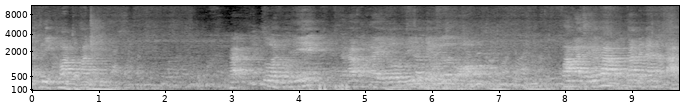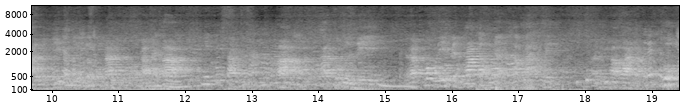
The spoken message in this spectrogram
อัคริลิกวาดจากท่านนินครับส่วนตรงนี้นะครับไอ้ตรงนี้ก็เกี่ยวเรื่องของความอัจฉริยภาพของท่านในด้านต่างๆตรงนี้กับเรื่องของด้านของการถ่ายภาพครับภาพการทุกมือดีนะครับพวกนี้เป็นภาพจากเนี่ยภาพหลายประเทศที่ภาพวาดทุกภ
